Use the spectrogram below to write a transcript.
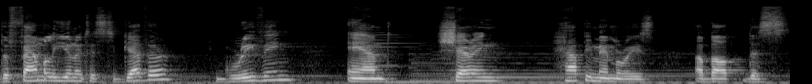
the family unit is together, grieving, and sharing happy memories about this,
